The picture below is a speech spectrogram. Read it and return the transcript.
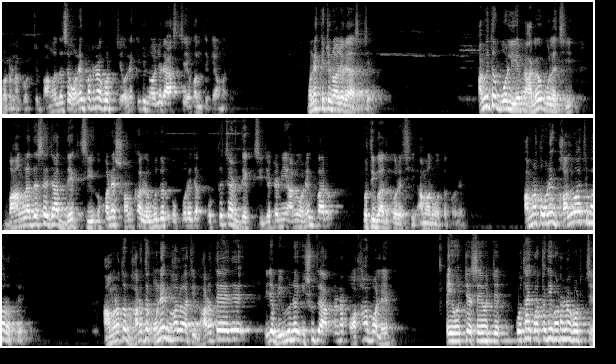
ঘটনা ঘটছে। বাংলাদেশে অনেক ঘটনা ঘটছে, অনেক কিছু নজরে আসছে ওখান থেকে আমাদের। অনেক কিছু নজরে আসছে। আমি তো বলি, আমি আগেও বলেছি, বাংলাদেশে যা দেখছি, ওখানে সংখ্যা লঘুদের উপরে যা অত্যাচার দেখছি, যেটা নিয়ে আমি অনেকবার প্রতিবাদ করেছি আমার মতো করে। আমরা তো অনেক ভালো আছি ভারতে। আমরা তো ভারতে অনেক ভালো আছি। ভারতে যে, এই যে বিভিন্ন ইস্যুতে আপনারা কথা বলেন, এই হচ্ছে, সেই হচ্ছে, কোথায় কত কি ঘটনা ঘটছে?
